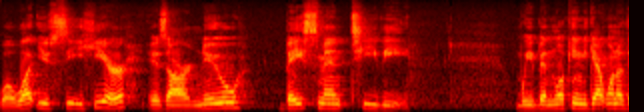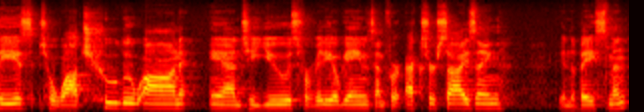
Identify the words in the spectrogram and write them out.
Well, what you see here is our new basement TV. We've been looking to get one of these to watch Hulu on and to use for video games and for exercising in the basement.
